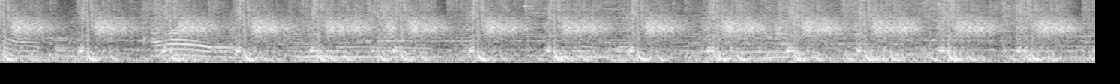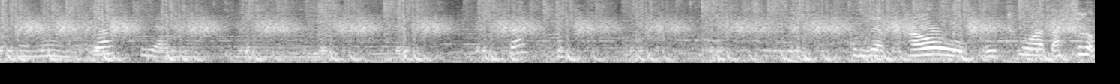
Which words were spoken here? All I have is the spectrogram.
자, 좀 바다에 가는 데 이거는 플라스틱이 아니야. 음, 플라스틱. 근데 바로 5초마다 나서.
